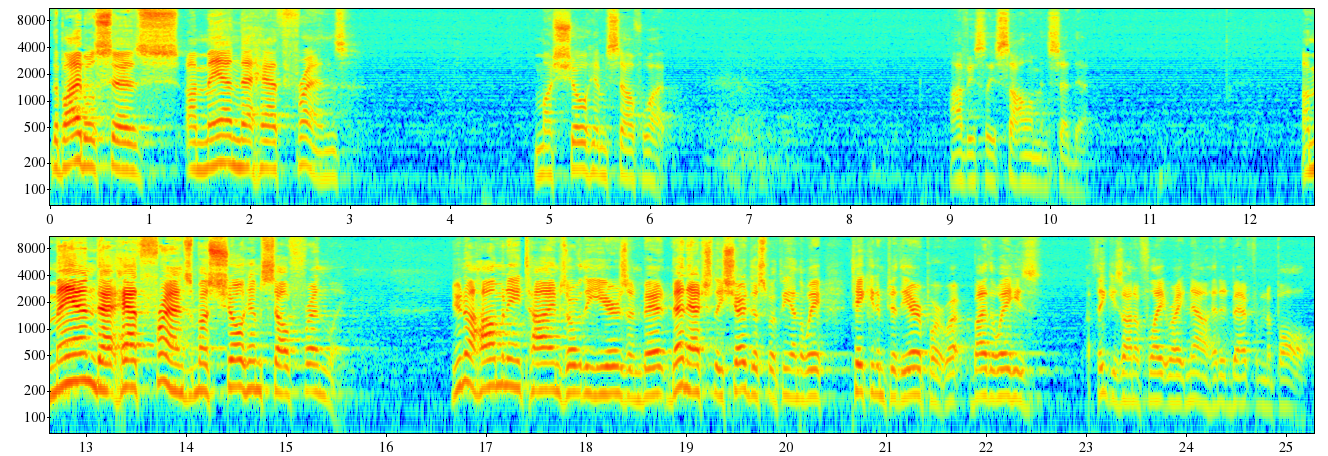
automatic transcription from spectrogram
The Bible says, A man that hath friends must show himself what? Obviously, Solomon said that. A man that hath friends must show himself friendly. You know how many times over the years, and Ben actually shared this with me on the way taking him to the airport. By the way, he's I think he's on a flight right now headed back from Nepal.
